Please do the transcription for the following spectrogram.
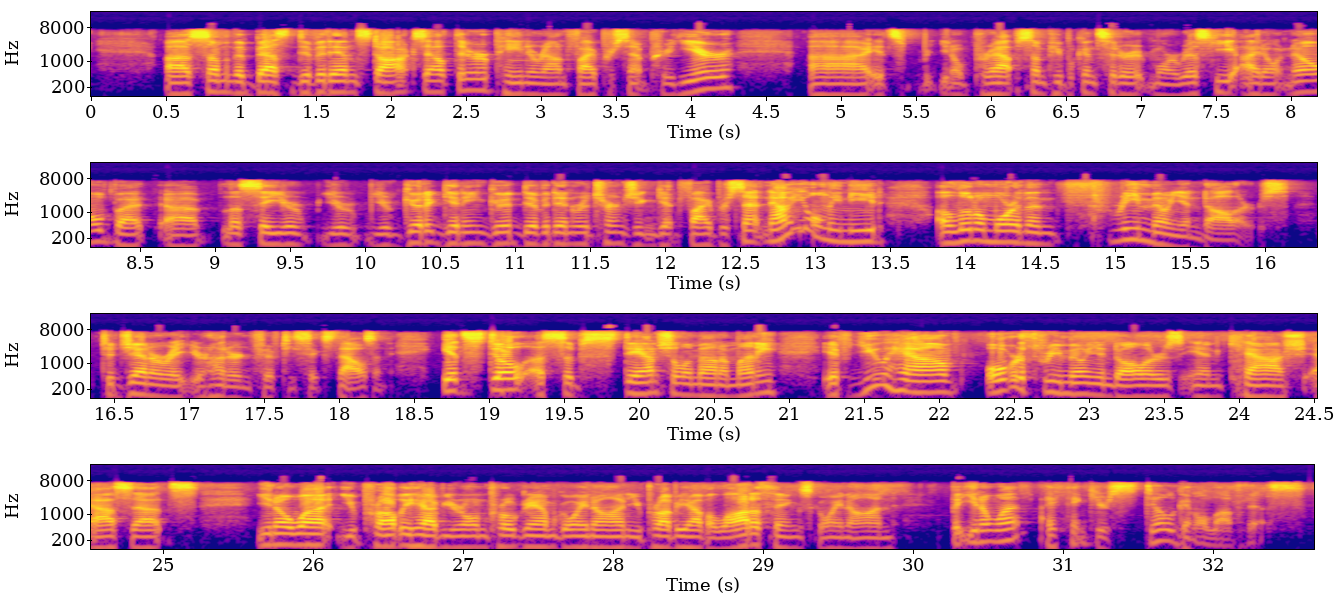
uh, some of the best dividend stocks out there are paying around 5% per year. Uh, it's you know perhaps some people consider it more risky. I don't know, but uh, let's say you're you're you're good at getting good dividend returns. You can get five percent. Now you only need a little more than three million dollars to generate your 156,000. It's still a substantial amount of money. If you have over three million dollars in cash assets, you know what? You probably have your own program going on. You probably have a lot of things going on. But you know what? I think you're still going to love this.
